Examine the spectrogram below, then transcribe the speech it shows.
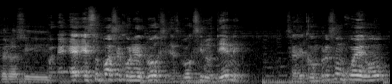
Pero si... Eh, Eso pasa con Xbox, Xbox sí lo tiene. O sea, si compras un juego,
